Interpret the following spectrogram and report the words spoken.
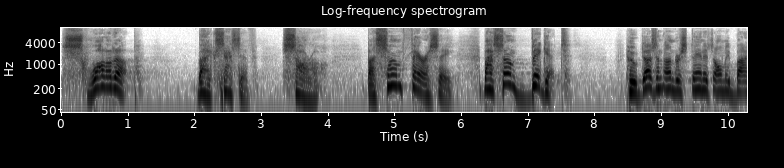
swallowed up by excessive sorrow, by some Pharisee, by some bigot who doesn't understand it's only by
